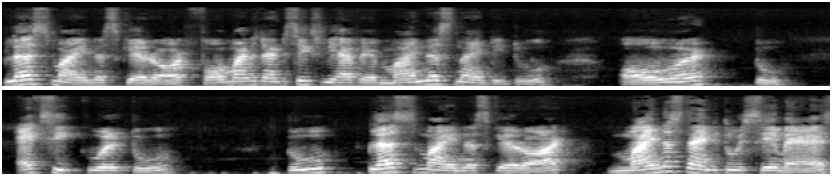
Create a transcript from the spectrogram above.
plus minus square root 4 minus 96 we have a minus 92 over 2 x equal to 2 plus minus square root minus 92 is same as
